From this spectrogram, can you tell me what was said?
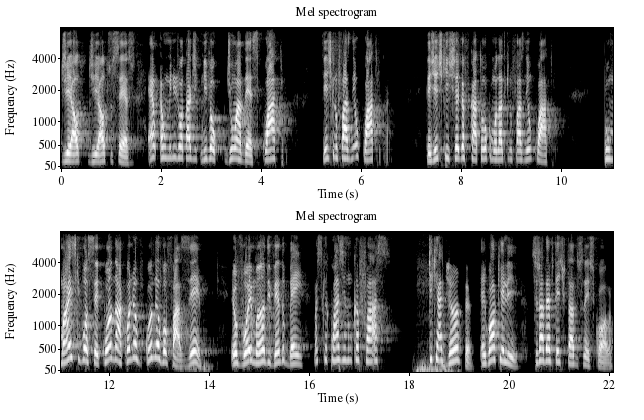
de alto, de alto sucesso é, é um mínimo de vontade de nível de 1 a 10, 4. Tem gente que não faz nem o 4, cara. Tem gente que chega a ficar tão acomodado que não faz nem um 4. Por mais que você, quando, ah, quando, eu, quando eu vou fazer, eu vou e mando e vendo bem. Mas que quase nunca faz. O que, que adianta? É igual aquele. Você já deve ter escutado isso na escola.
